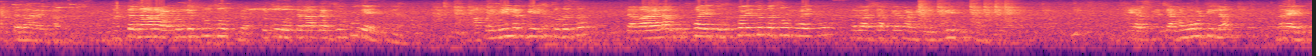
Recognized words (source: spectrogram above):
घट्टदार आहे का? घट्टदार आहे पण लेकरू झोपलं तर त्याला काय झोपू द्यायचं नाही. आपण मेहनत घ्यायची थोडंसं त्या बाळाला उठवायचं उठवायचं कसं उठवायचं? त्याला अशा आपल्या मांडीवर घ्यायचं ते असं त्याच्या हनुवटीला धरायचं.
